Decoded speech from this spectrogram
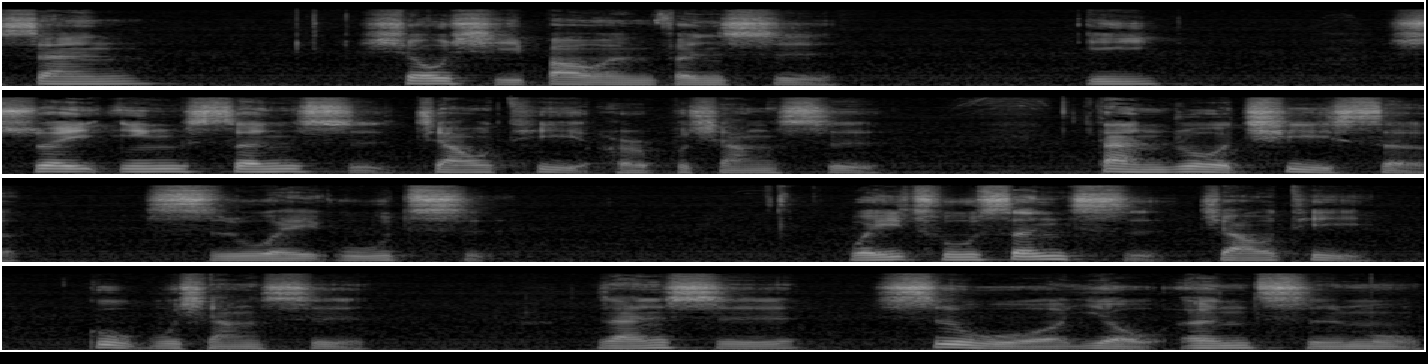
三修习报恩分四：一、虽因生死交替而不相识，但若弃舍，实为无耻；唯除生死交替，故不相识。然时是我有恩慈母，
